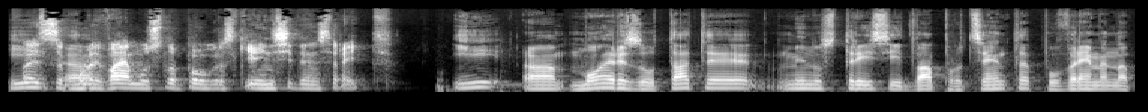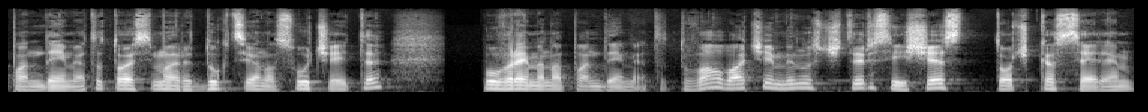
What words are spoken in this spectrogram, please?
И, Това е заболеваемост на българския инциденс рейт. И а, мой резултат е минус 32% по време на пандемията, т.е. има редукция на случаите по време на пандемията. Това обаче е минус 46.7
